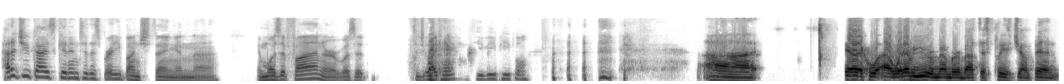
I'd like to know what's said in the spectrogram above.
How did you guys get into this Brady Bunch thing? And uh, and was it fun, or was it? Did you like hanging with TV people? uh, Eric, uh, whatever you remember about this, please jump in.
